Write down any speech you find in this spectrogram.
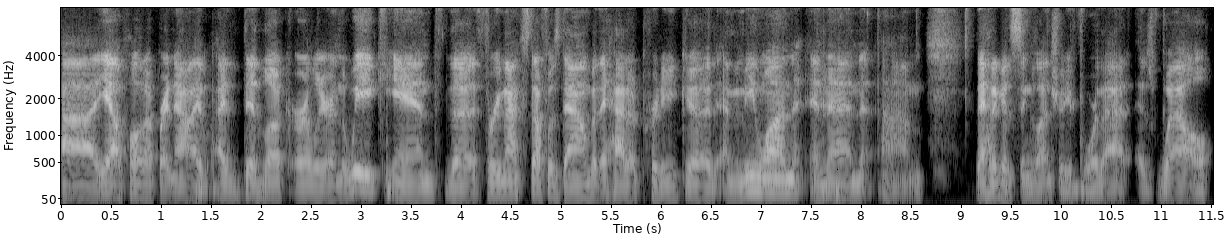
Uh, yeah, I'll pull it up right now. I, I did look earlier in the week, and the three max stuff was down, but they had a pretty good MME one, and then um, they had a good single entry for that as well.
